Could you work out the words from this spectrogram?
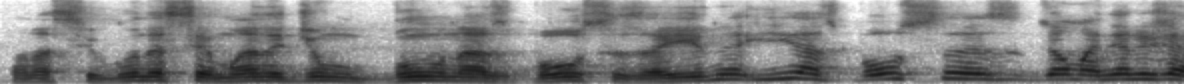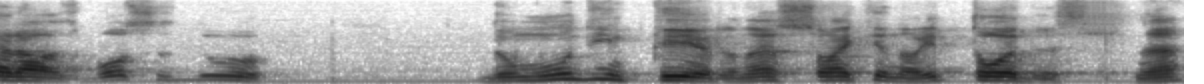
Estamos na segunda semana de um boom nas bolsas aí, né? e as bolsas, de uma maneira geral, as bolsas do, do mundo inteiro, não é só aqui não, e todas. Né?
